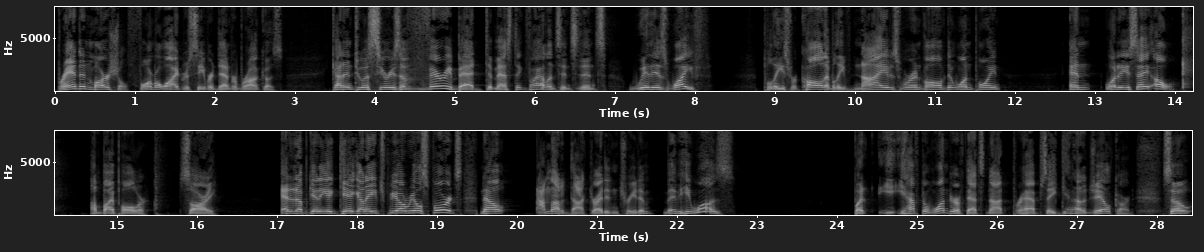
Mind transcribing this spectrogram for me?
Brandon Marshall, former wide receiver, Denver Broncos, got into a series of very bad domestic violence incidents with his wife. Police were called. I believe knives were involved at one point. And what did he say? Oh, I'm bipolar. Sorry. Ended up getting a gig on HBO Real Sports. Now, I'm not a doctor. I didn't treat him. Maybe he was. But you have to wonder if that's not perhaps a get out of jail card. So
